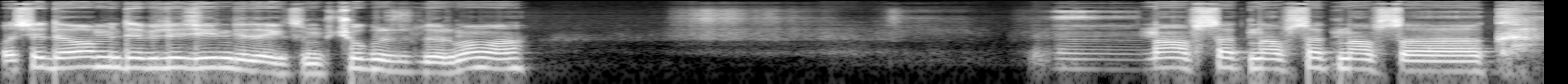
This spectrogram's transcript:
Başa devam edebileceğini dile getirmiş. Çok özür dilerim ama ne yapsak ne yapsak ne yapsak.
